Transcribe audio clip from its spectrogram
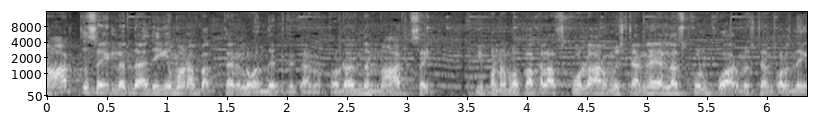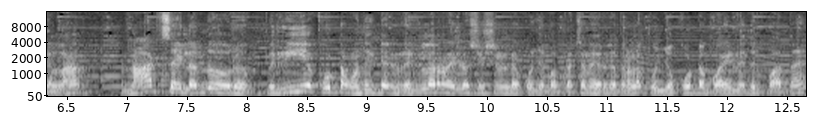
நார்த் சைட்லேருந்து அதிகமான பக்தர்கள் வந்துட்டு இருக்காங்க. தொடர்ந்து நார்த் சைட் இப்போ நம்ம பக்கம்லாம் ஸ்கூல் ஆரம்பிச்சிட்டாங்க எல்லா ஸ்கூல் போக ஆரம்பிச்சிட்டாங்க குழந்தைங்கள்லாம் நார்த் சைட்லேருந்து ஒரு பெரிய கூட்டம் வந்துக்கிட்டே ரெகுலராக ரயில்வே ஸ்டேஷனில் கொஞ்சம் இப்போ பிரச்சனை இருக்கிறதுனால கொஞ்சம் கூட்டம் குறையும் எதிர்பார்த்தேன்.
